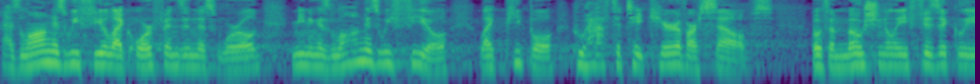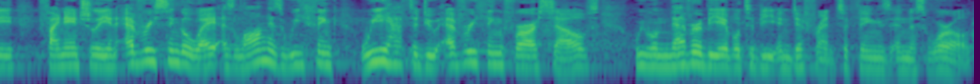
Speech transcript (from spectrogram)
As long as we feel like orphans in this world, meaning as long as we feel like people who have to take care of ourselves, both emotionally, physically, financially, in every single way, as long as we think we have to do everything for ourselves, we will never be able to be indifferent to things in this world.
